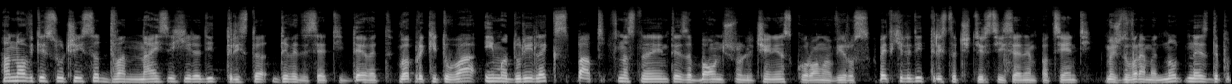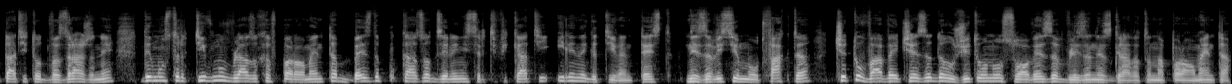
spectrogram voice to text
а новите случаи са 12 399. Въпреки това има дори лек спад в настанените за болнично лечение с коронавирус – 5347 пациенти. Междувременно днес депутатите от Възраждане демонстративно влязоха в парламента без да показват зелени сертификати или негативен тест, независимо от факта, че това вече е задължително условие за влизане в сградата на парламента.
